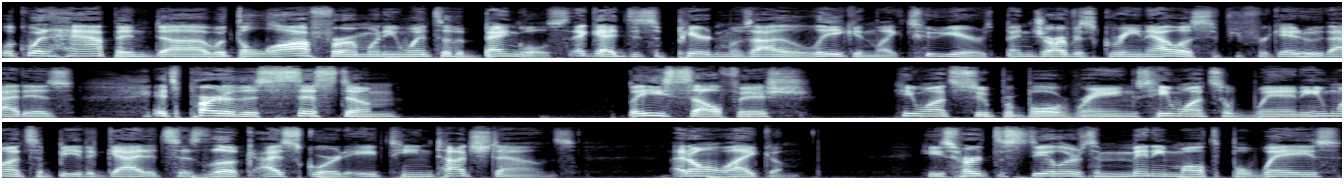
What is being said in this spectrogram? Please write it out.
Look what happened uh, with the law firm when he went to the Bengals. That guy disappeared and was out of the league in like two years. BenJarvus Green-Ellis, if you forget who that is. It's part of the system, but he's selfish. He wants Super Bowl rings. He wants to win. He wants to be the guy that says, Look, I scored 18 touchdowns. I don't like him. He's hurt the Steelers in many multiple ways.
